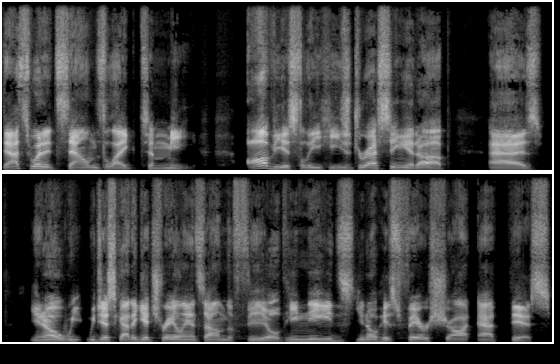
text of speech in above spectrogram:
That's what it sounds like to me. Obviously, he's dressing it up as you know, we, we just got to get Trey Lance on the field. He needs, you know, his fair shot at this.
